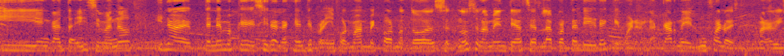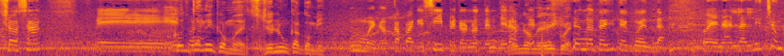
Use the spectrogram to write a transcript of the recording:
y encantadísima, ¿no? Y no, tenemos que decir a la gente para informar mejor, no, todo es- no solamente hacer la parte alegre, que bueno, la carne del búfalo es maravillosa. eh, Contame cómo es, yo nunca comí. bueno, capaz que sí, pero no te enteraste. No me di cuenta. no te diste cuenta. Bueno, la leche, un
